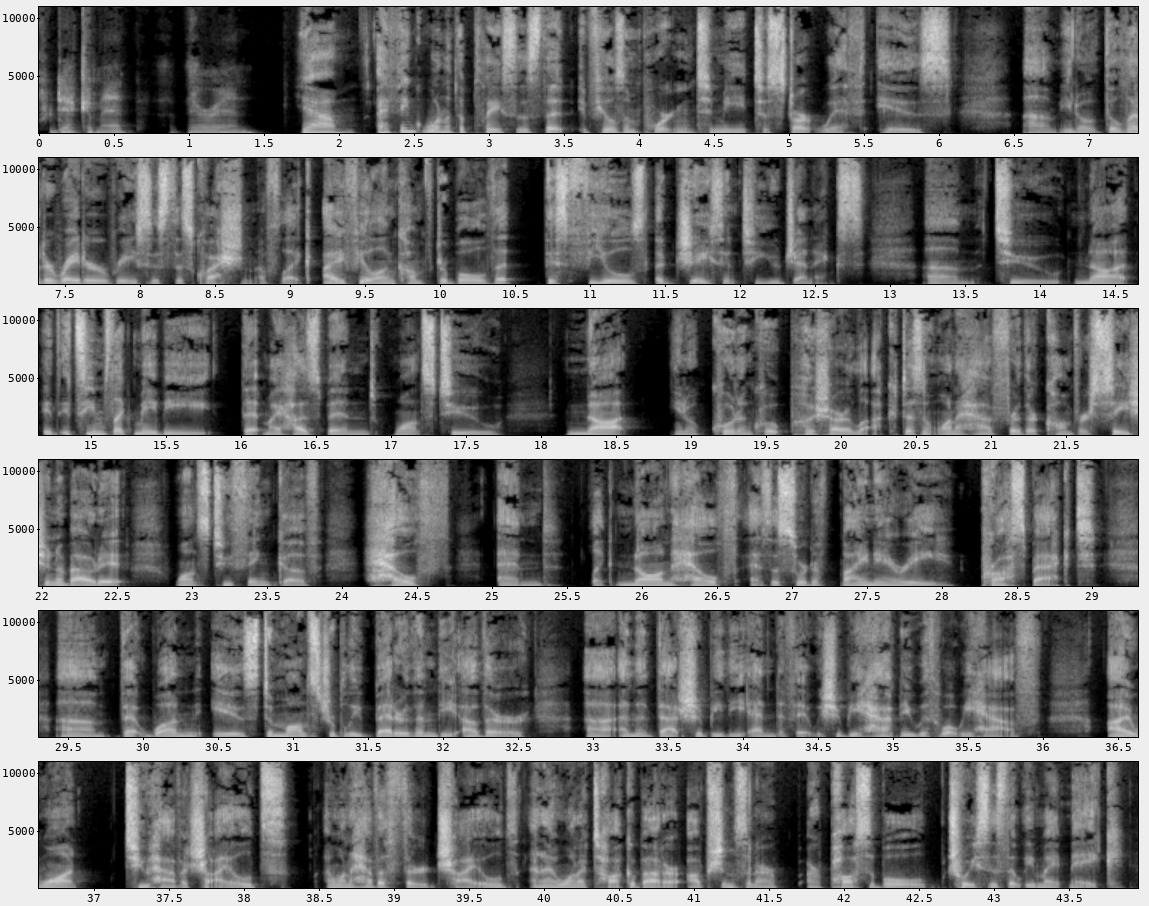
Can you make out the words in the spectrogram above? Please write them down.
predicament they're in. Yeah, I think one of the places that it feels important to me to start with is, um, you know, the letter writer raises this question of like, I feel uncomfortable that this feels adjacent to eugenics. Um, to not, it, it seems like maybe that my husband wants to not you know, quote unquote, push our luck, doesn't want to have further conversation about it, wants to think of health and like non health as a sort of binary prospect, um, that one is demonstrably better than the other, uh, and that that should be the end of it. We should be happy with what we have. I want to have a child. I want to have a third child, and I want to talk about our options and our, our possible choices that we might make.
